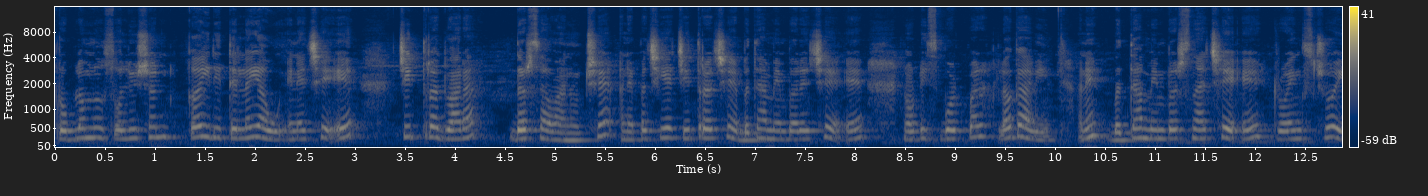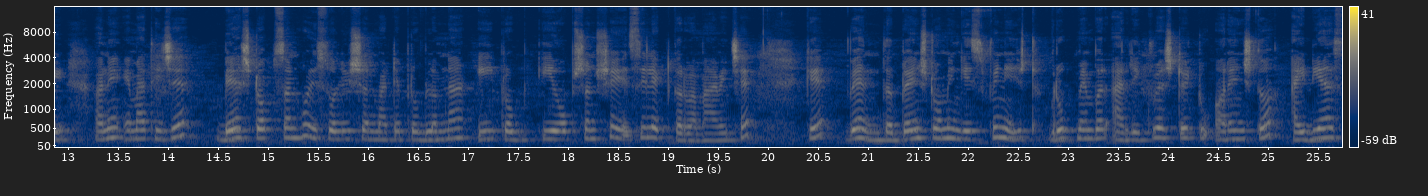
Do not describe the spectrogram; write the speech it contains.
પ્રોબ્લેમનું સોલ્યુશન કઈ રીતે લઈ આવવું એને છે એ ચિત્ર દ્વારા દર્શાવવાનું છે અને પછી એ ચિત્ર છે, બધા મેમ્બરે છે એ નોટિસ બોર્ડ પર લગાવી અને બધા મેમ્બર્સના છે એ ડ્રોઈંગ્સ જોઈ અને એમાંથી જે બેસ્ટ ઓપ્શન હોય સોલ્યુશન માટે પ્રોબ્લેમના એ એ ઓપ્શન છે એ સિલેક્ટ કરવામાં આવે છે કે when the brain storming is finished group member are requested to arrange the ideas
